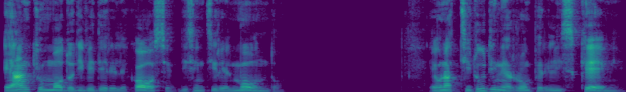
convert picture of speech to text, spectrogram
È anche un modo di vedere le cose, di sentire il mondo. È un'attitudine a rompere gli schemi.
